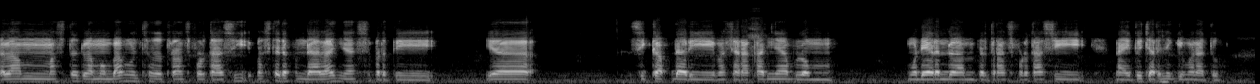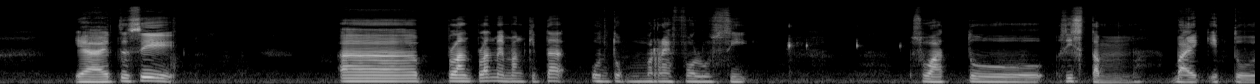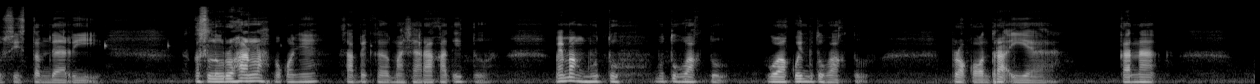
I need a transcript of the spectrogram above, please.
dalam maksudnya dalam membangun suatu transportasi pasti ada kendalanya seperti ya sikap dari masyarakatnya belum modern dalam bertransportasi. Nah itu caranya gimana tuh? Ya itu sih pelan eh, pelan-pelan memang kita untuk merevolusi suatu sistem baik itu sistem dari keseluruhan lah pokoknya sampai ke masyarakat itu. Memang butuh butuh waktu. Gua akuin butuh waktu. Pro kontra iya karena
